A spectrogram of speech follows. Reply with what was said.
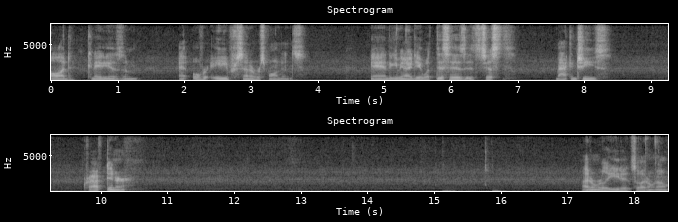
odd Canadianism at over 80% of respondents. And to give you an idea what this is, it's just mac and cheese. Kraft dinner. I don't really eat it, so I don't know.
